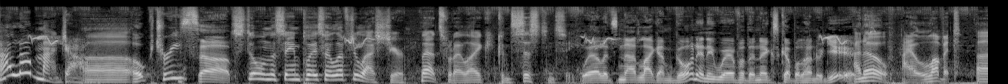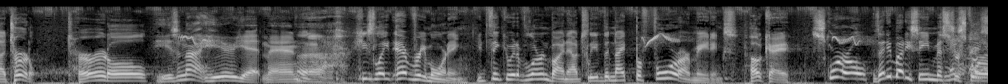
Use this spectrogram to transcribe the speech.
I love my job. Uh, Oak Tree? Sup? Still in the same place I left you last year. That's what I like. Consistency. Well, it's not like I'm going anywhere for the next couple hundred years. I know. I love it. Uh, Turtle. Turtle. He's not here yet, man. Ugh, he's late every morning. You'd think he would have learned by now to leave the night before our meetings. Okay, Squirrel. Has anybody seen Mr. Squirrel?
